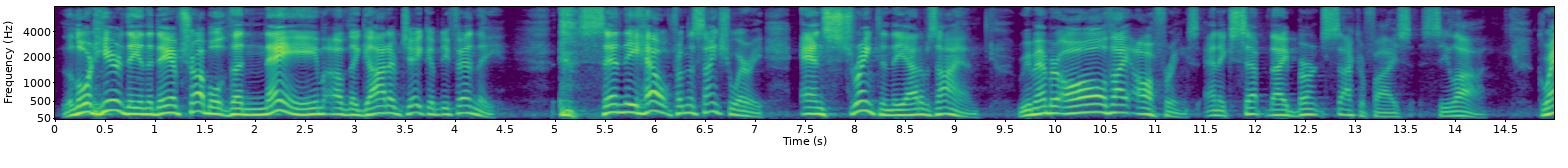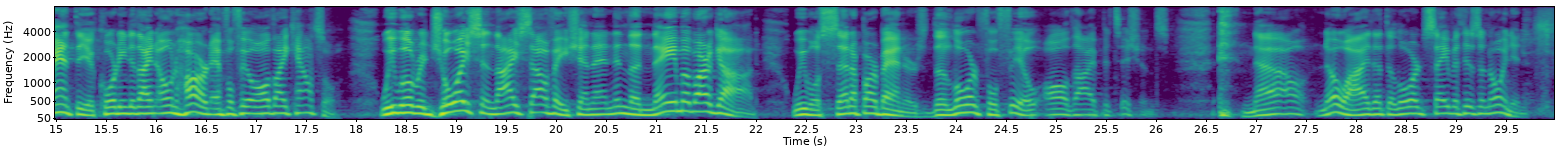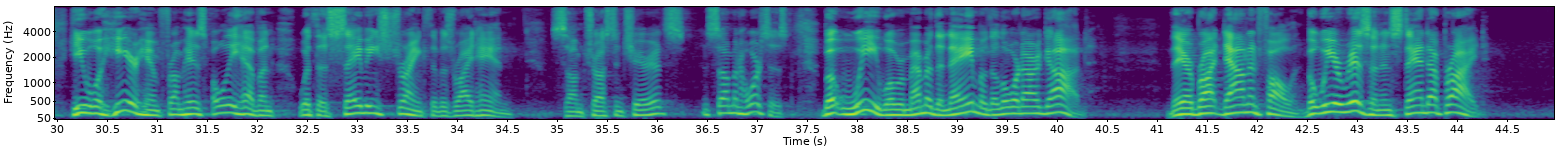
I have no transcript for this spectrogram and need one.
The Lord hear thee in the day of trouble. The name of the God of Jacob defend thee. Send thee help from the sanctuary and strengthen thee out of Zion. Remember all thy offerings and accept thy burnt sacrifice, Selah. Grant thee according to thine own heart and fulfill all thy counsel. We will rejoice in thy salvation, and in the name of our God we will set up our banners. The Lord fulfill all thy petitions. now know I that the Lord saveth his anointed. He will hear him from his holy heaven with the saving strength of his right hand. Some trust in chariots and some in horses. But we will remember the name of the Lord our God. They are brought down and fallen, but we are risen and stand upright.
